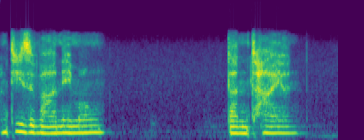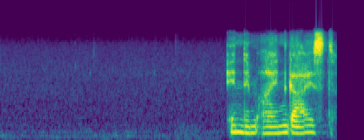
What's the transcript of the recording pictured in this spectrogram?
Und diese Wahrnehmung dann teilen. In dem einen Geist,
